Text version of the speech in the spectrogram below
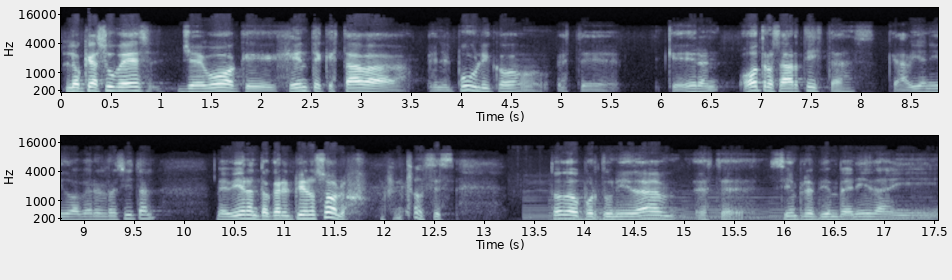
Lo que a su vez llevó a que gente que estaba en el público, este, que eran otros artistas que habían ido a ver el recital, me vieran tocar el piano solo. Entonces, toda oportunidad este, siempre es bienvenida y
